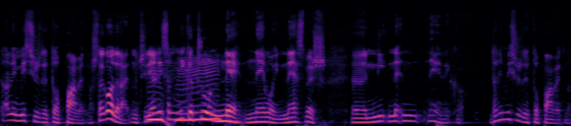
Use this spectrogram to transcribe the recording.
da li misliš da je to pametno? Šta god radi. Znači, ja nisam nikad čuo Mhm. ne, nemoj, ne smeš, e, ni, ne, ne, ne, kao, da li misliš da je to pametno?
